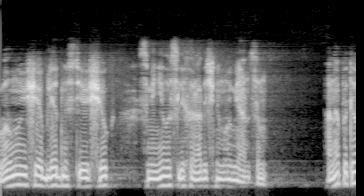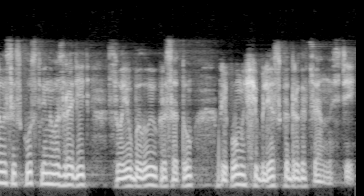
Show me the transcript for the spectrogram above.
Волнующая бледность ее щек сменилась лихорадочным румянцем. Она пыталась искусственно возродить свою былую красоту при помощи блеска драгоценностей.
